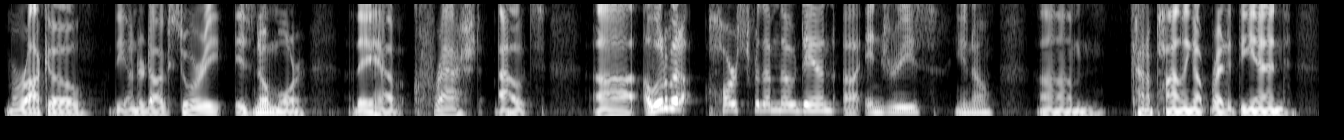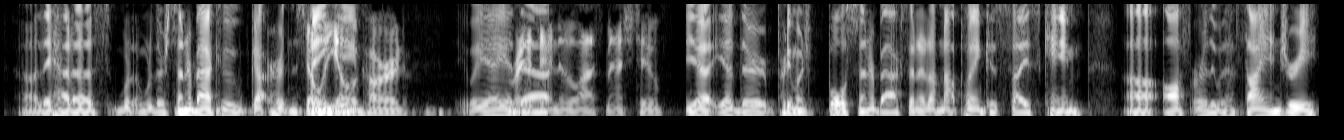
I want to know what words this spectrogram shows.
Morocco, the underdog story, is no more. They have crashed out. Uh, a little bit harsh for them though, Dan. Uh, injuries, you know, um, kind of piling up right at the end. Uh, they had a their center back who got hurt in the Spain Double yellow game. card Yeah, yeah, right at the end of the last match too. Yeah, yeah, they're pretty much both center backs ended up not playing because Saiss came uh, off early with a thigh injury,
